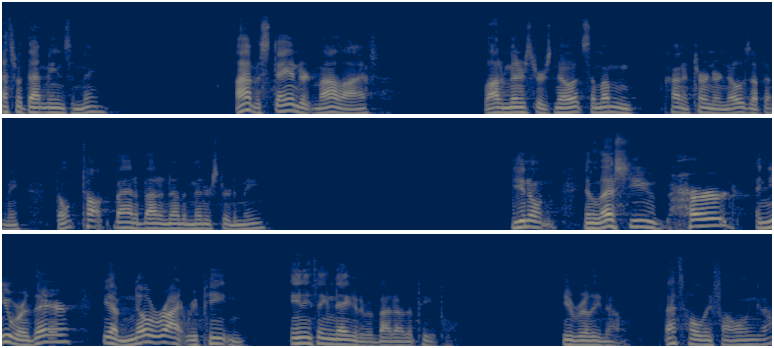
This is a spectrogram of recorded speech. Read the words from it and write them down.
That's what that means to me. I have a standard in my life. A lot of ministers know it. Some of them kind of turn their nose up at me. Don't talk bad about another minister to me. You don't, unless you heard and you were there, you have no right repeating anything negative about other people. You really don't. That's wholly following God.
